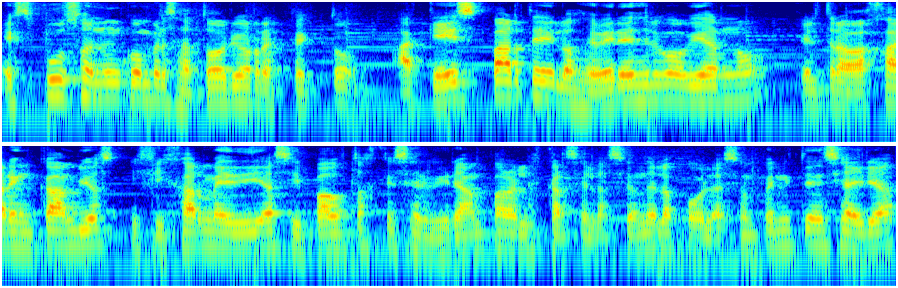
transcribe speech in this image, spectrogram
expuso en un conversatorio respecto a que es parte de los deberes del gobierno el trabajar en cambios y fijar medidas y pautas que servirán para la escarcelación de la población penitenciaria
